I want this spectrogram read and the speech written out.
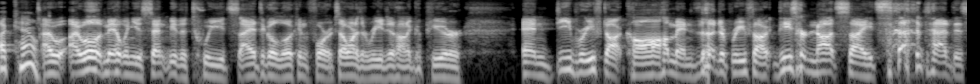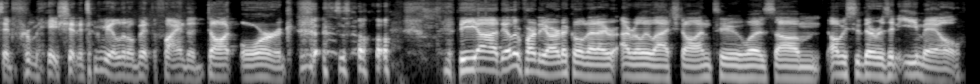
account. I, w- I will admit, when you sent me the tweets, I had to go looking for it because I wanted to read it on a computer and debrief.com and the debrief these are not sites that had this information. It took me a little bit to find the dot org. So the uh, the other part of the article that I, I really latched on to was um, obviously there was an email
